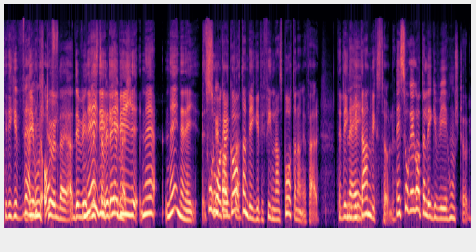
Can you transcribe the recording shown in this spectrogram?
Det ligger väldigt Det är där ja. Det är vid, nej, det är vid, nej, nej, nej. nej. Sågargatan ligger vid Finlandsbåten ungefär. Den ligger nej. vid Danvikstull. Nej, Sågargatan ligger vid Hornstull.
